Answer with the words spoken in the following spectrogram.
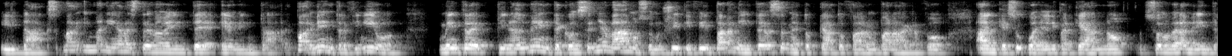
il DAX, ma in maniera estremamente elementare. Poi mentre finivo mentre finalmente consegnavamo sono usciti i field parameters, mi è toccato fare un paragrafo anche su quelli perché hanno, sono veramente,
